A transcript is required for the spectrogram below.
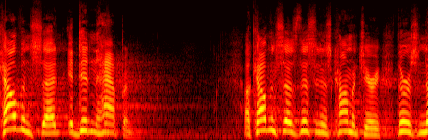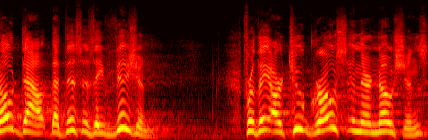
Calvin said it didn't happen. Uh, Calvin says this in his commentary there is no doubt that this is a vision, for they are too gross in their notions.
